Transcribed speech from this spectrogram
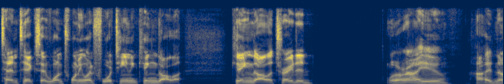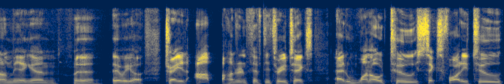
10 ticks at 121.14 in King dollar. King dollar traded. Where are you? Hiding on me again. there we go. Traded up 153 ticks at 102.642.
